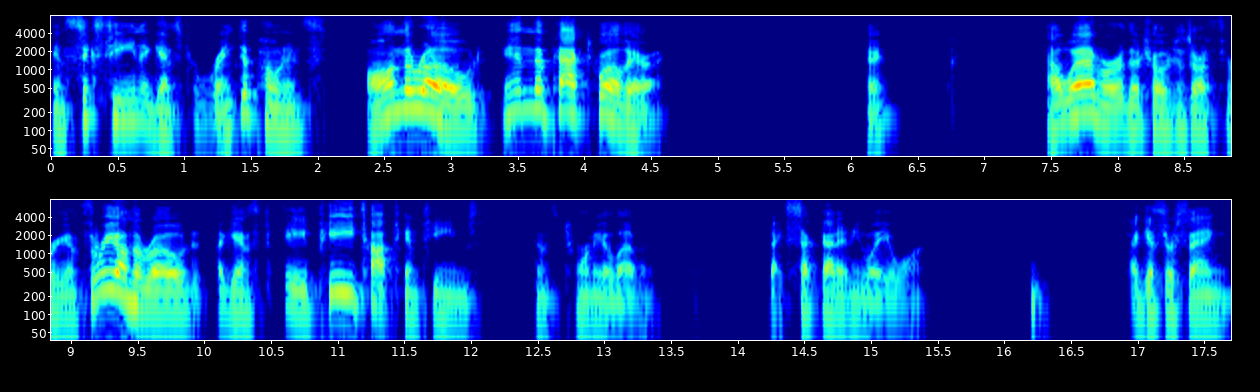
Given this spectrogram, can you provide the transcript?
and 16 against ranked opponents on the road in the Pac 12 era. Okay. However, the Trojans are three and three on the road against AP top 10 teams since 2011. Dissect that any way you want. I guess they're saying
